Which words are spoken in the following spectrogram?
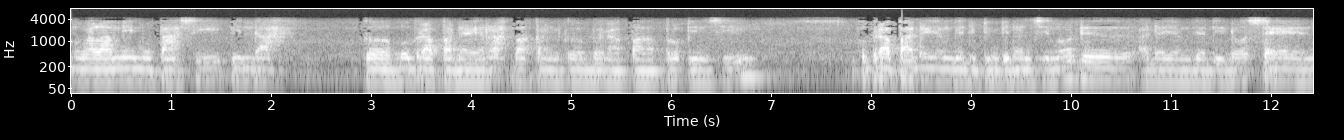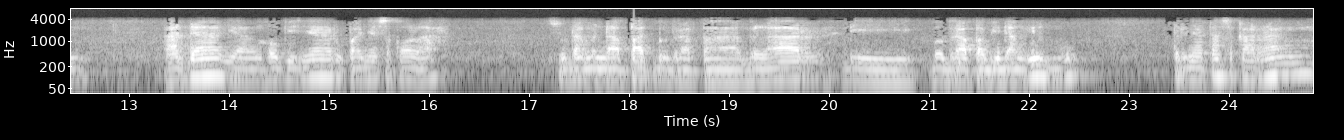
mengalami mutasi, pindah ke beberapa daerah bahkan ke beberapa provinsi. Beberapa ada yang jadi pimpinan sinode ada yang jadi dosen ada yang hobinya rupanya sekolah. Sudah mendapat beberapa gelar di beberapa bidang ilmu. Ternyata sekarang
